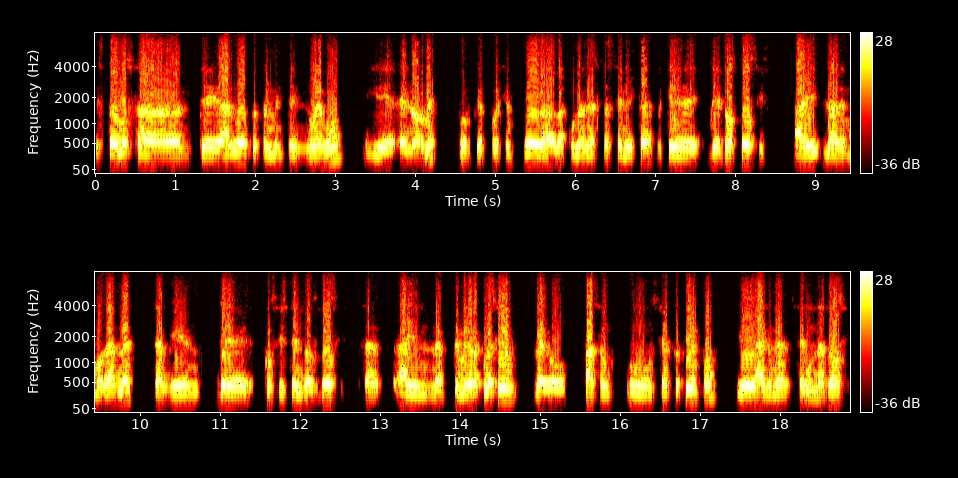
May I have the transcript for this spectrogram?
estamos ante algo totalmente nuevo y enorme, porque, por ejemplo, la vacuna de AstraZeneca requiere de, dos dosis. Hay la de Moderna también de, consiste en dos dosis. O sea, hay una primera vacunación, luego pasa un, cierto tiempo y hay una segunda dosis.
